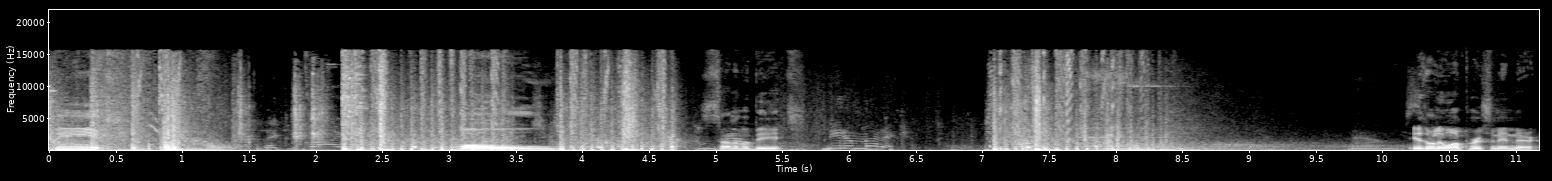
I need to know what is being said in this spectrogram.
See? Whoa! Son of a bitch. Need a medic. There's only one person in there.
